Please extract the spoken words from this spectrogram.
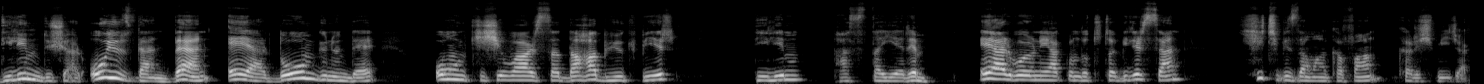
dilim düşer. O yüzden ben eğer doğum gününde 10 kişi varsa daha büyük bir dilim pasta yerim. Eğer bu örneği aklında tutabilirsen hiçbir zaman kafan karışmayacak.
